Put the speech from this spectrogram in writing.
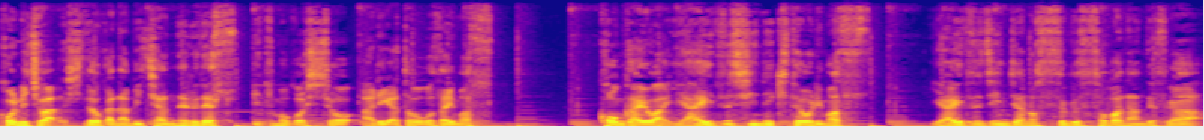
こんにちは静岡ナビチャンネルです。いつもご視聴ありがとうございます。今回は焼津市に来ております。焼津神社のすぐそばなんですが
